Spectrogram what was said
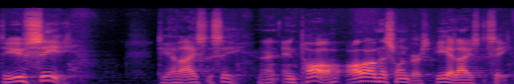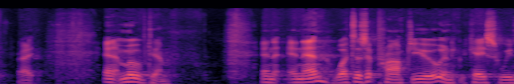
Do you see? Do you have eyes to see? And Paul, all on this one verse, he had eyes to see, right? and it moved him. And, and then what does it prompt you? In case we,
